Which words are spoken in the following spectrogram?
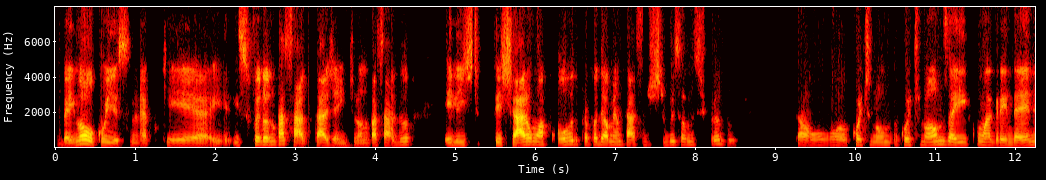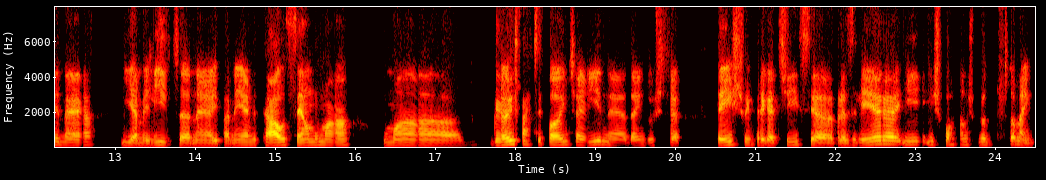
bem louco isso, né? Porque isso foi no ano passado, tá, gente? No ano passado eles fecharam um acordo para poder aumentar essa distribuição desses produtos. Então, continuamos, continuamos aí com a Grendene, né, e a Melissa, né, a Ipanema e tal, sendo uma, uma grande participante aí, né, da indústria têxtil empregatícia brasileira e exportando os produtos também.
